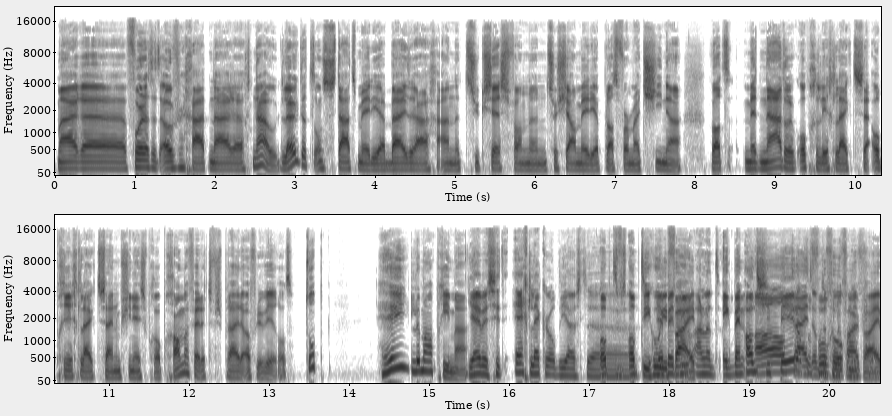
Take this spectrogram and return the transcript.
Maar voordat het overgaat naar. nou, leuk dat onze staatsmedia bijdragen aan het succes van een sociaal media platform uit China. Wat met nadruk opgericht lijkt, opgericht lijkt te zijn om Chinese propaganda verder te verspreiden over de wereld. Top. Helemaal prima. Jij zit echt lekker op de juiste... op, de- op die goede vibe. aan het Ik ben anticiperen altijd op de volgende vibe. Maar,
